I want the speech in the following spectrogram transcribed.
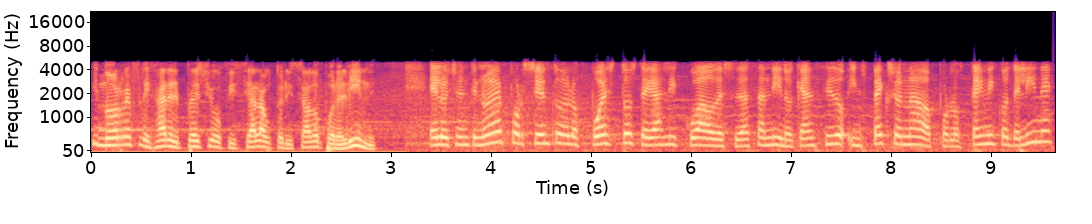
y no reflejar el precio oficial autorizado por el INE. El 89% de los puestos de gas licuado de Ciudad Sandino que han sido inspeccionados por los técnicos del INE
